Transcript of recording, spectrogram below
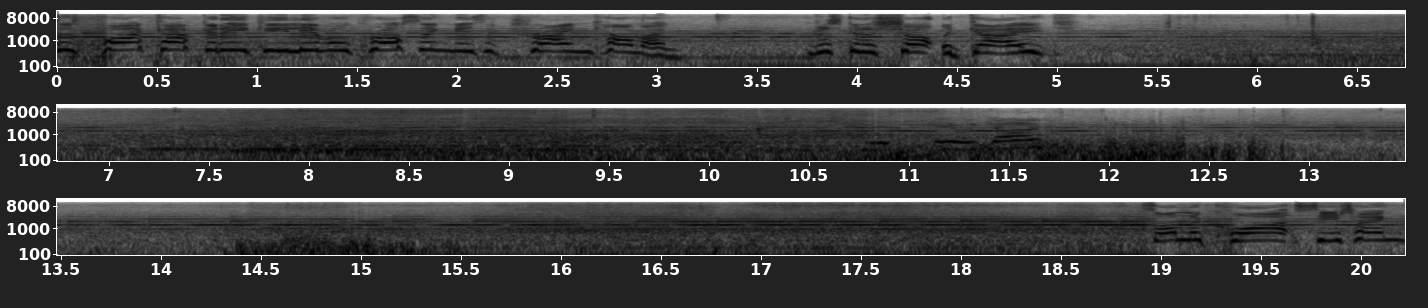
is Paekakariki level crossing. There's a train coming. I'm just going to shut the gate. There we go. It's on the quiet setting.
